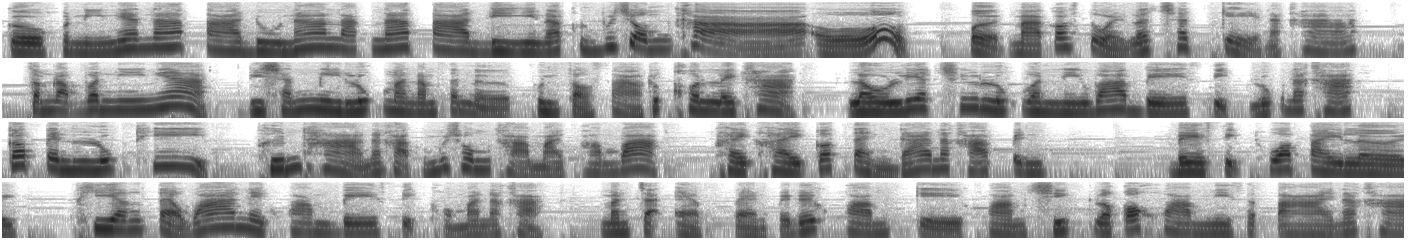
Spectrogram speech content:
เกิลคนนี้เนี่ยหน้าตาดูน่ารักหน้าตาดีนะ คุณผู้ชมค่ะ โอ้เปิดมาก็สวยเลิศเชิดเก๋นะคะสำหรับวันนี้เนี่ยดิฉันมีลุกมานำเสนอคุณสาวๆทุกคนเลยค่ะ เราเรียกชื่อลุกวันนี้ว่าเบสิกลุกนะคะ ก็เป็นลุกที่พื้นฐานนะคะคุณผู้ชมค่ะหมายความว่าใครๆก็แต่งได้นะคะ เป็นเบสิกทั่วไปเลย เพียงแต่ว่าในความเบสิกของมันนะคะมันจะแอบแฝงไปด้วยความเก๋ความชิคแล้วก็ความมีสไตล์นะคะ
